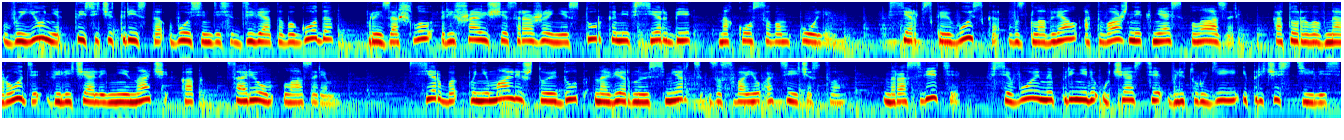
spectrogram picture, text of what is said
в июне 1389 года произошло решающее сражение с турками в Сербии на Косовом поле. Сербское войско возглавлял отважный князь Лазарь, которого в народе величали не иначе, как царем Лазарем. Сербы понимали, что идут на верную смерть за свое отечество. На рассвете все воины приняли участие в литургии и причастились,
